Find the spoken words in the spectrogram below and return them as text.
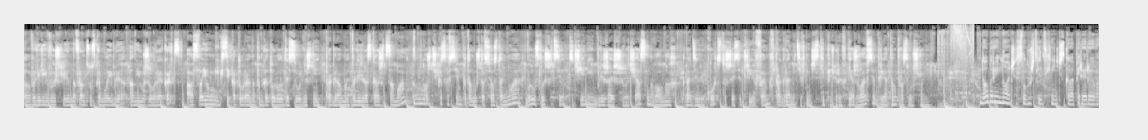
э, Валерии вышли на французском лейбле Unusual Records. О своем миксе, который она подготовила для сегодняшней программы, Валерия расскажет сама немножечко совсем, потому что все остальное вы услышите в течение ближайшего часа на волнах Радио Рекорд 106,3 FM в программе «Технический перерыв». Я желаю всем приятного прослушивания. Доброй ночи, слушатели технического перерыва.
